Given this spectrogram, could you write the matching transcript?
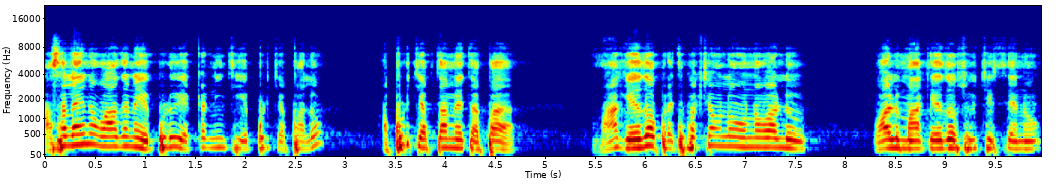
అసలైన వాదన ఎప్పుడు ఎక్కడి నుంచి ఎప్పుడు చెప్పాలో అప్పుడు చెప్తామే తప్ప మాకేదో ప్రతిపక్షంలో ఉన్నవాళ్ళు వాళ్ళు మాకేదో సూచిస్తేను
